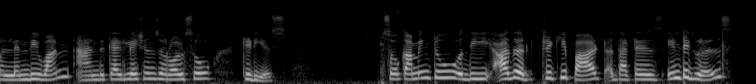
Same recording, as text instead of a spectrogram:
a lengthy one and the calculations are also tedious. So, coming to the other tricky part that is integrals.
